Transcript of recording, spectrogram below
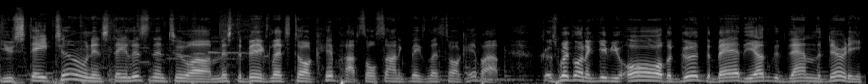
you stay tuned and stay listening to uh, Mr. Biggs Let's Talk Hip Hop, Soul Sonic Biggs Let's Talk Hip Hop, because we're going to give you all the good, the bad, the ugly, the down, and the dirty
